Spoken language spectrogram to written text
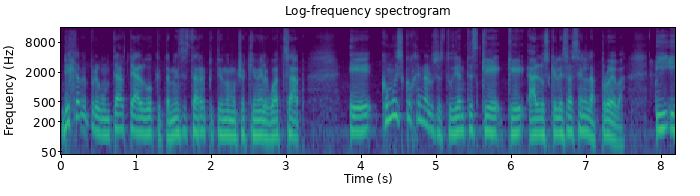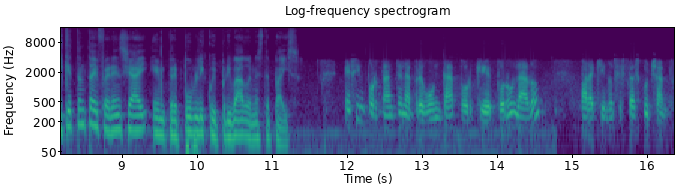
Déjame preguntarte algo que también se está repitiendo mucho aquí en el WhatsApp. Eh, ¿Cómo escogen a los estudiantes que, que, a los que les hacen la prueba? ¿Y, ¿Y qué tanta diferencia hay entre público y privado en este país? Es importante la pregunta porque, por un lado, para quien nos está escuchando.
